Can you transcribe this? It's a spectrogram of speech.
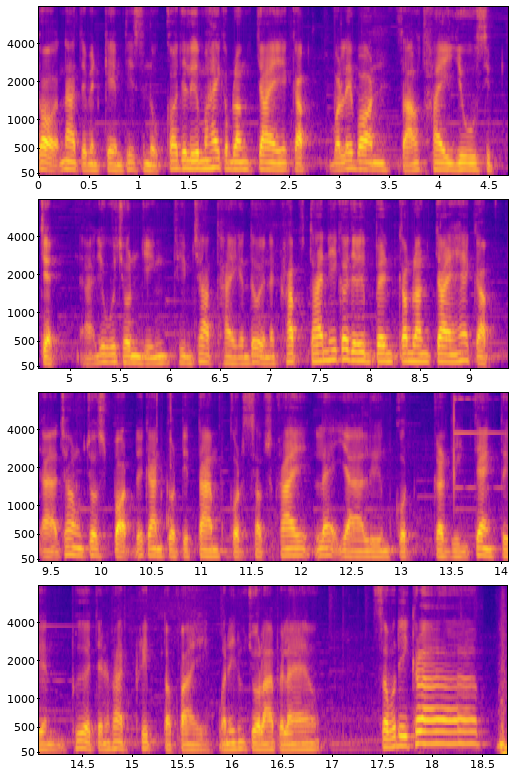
ก็น่าจะเป็นเกมที่สนุก ก็จะลืมมาให้กำลังใจกับวอลเลย์บอลสาวไทย U17 อ่ายุวชนหญิงทีมชาติไทยกันด้วยนะครับท้ายนี้ก็จะลืมเป็นกำลังใจให้กับช่องโจสปอร์ตด้วยการกดติดตามกด subscribe และอย่าลืมกดกระดิ่งแจ้งเตือน เพื่อจะไม่พลาดคลิปต่อไป วันนี้ลุงโจลาไปแล้ว สวัสดีครับ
